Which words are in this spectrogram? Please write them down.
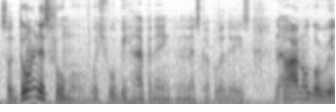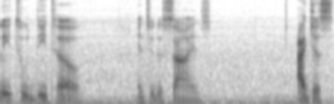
So during this full moon, which will be happening in the next couple of days, now I don't go really too detailed into the signs. I just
